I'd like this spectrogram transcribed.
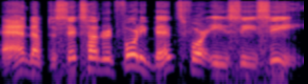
and up to 640 bits for ECC.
